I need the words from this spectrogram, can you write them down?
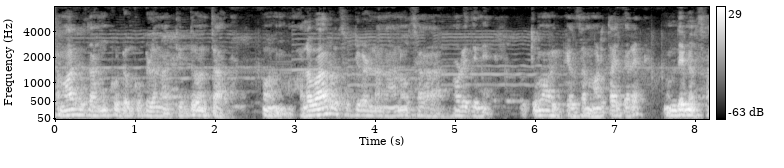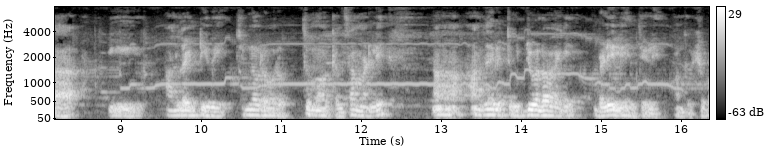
ಸಮಾಜದ ಅಂಕು ಡೊಂಕುಗಳನ್ನು ತಿದ್ದುವಂಥ ಹಲವಾರು ಸುದ್ದಿಗಳನ್ನ ನಾನು ಸಹ ನೋಡಿದ್ದೀನಿ. ಉತ್ತಮವಾಗಿ ಕೆಲಸ ಮಾಡ್ತಾ ಇದ್ದಾರೆ. ಮುಂದೆನೂ ಸಹ ಈ ಆನ್ಲೈನ್ ಟಿ ವಿ ಚಿನ್ನೂರವರು ಉತ್ತಮವಾಗಿ ಕೆಲಸ ಮಾಡಲಿ. ಅದೇ ರೀತಿ ಉಜ್ವಲವಾಗಿ ಬೆಳೀಲಿ ಅಂತೇಳಿ ಒಂದು ಶುಭ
